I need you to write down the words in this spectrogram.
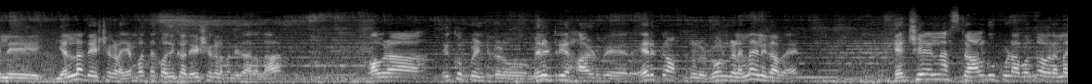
ಇಲ್ಲಿ ಎಲ್ಲ ದೇಶಗಳ, ಎಂಬತ್ತಕ್ಕೂ ಅಧಿಕ ದೇಶಗಳು ಬಂದಿದ್ದಾರಲ್ಲ. ಅವರ ಎಕ್ವಿಪ್ಮೆಂಟ್ಗಳು ಮಿಲಿಟರಿ ಹಾರ್ಡ್ವೇರ್ ಏರ್ಕ್ರಾಫ್ಟ್ಗಳು ಡ್ರೋನ್ಗಳೆಲ್ಲ ಇಲ್ಲಿದ್ದಾವೆ. ಎಚ್ ಎಲ್ನ ಸ್ಟಾಲ್ಗೂ ಕೂಡ ಬಂದು ಅವರೆಲ್ಲ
